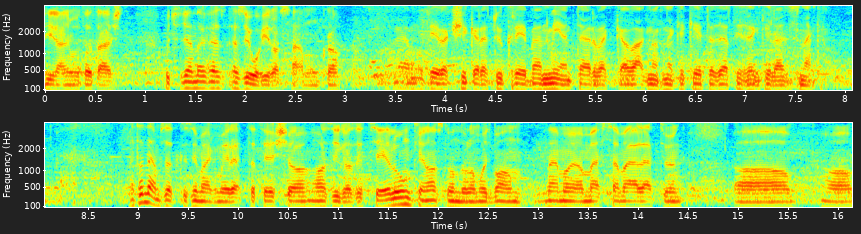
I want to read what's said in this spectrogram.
iránymutatást. Úgyhogy ez, ez jó hír a számunkra. Elmúlt évek sikere tükrében milyen tervekkel vágnak neki 2019-nek? Hát a nemzetközi megmérettetés az igazi célunk. Én azt gondolom, hogy van nem olyan messze mellettünk a, a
